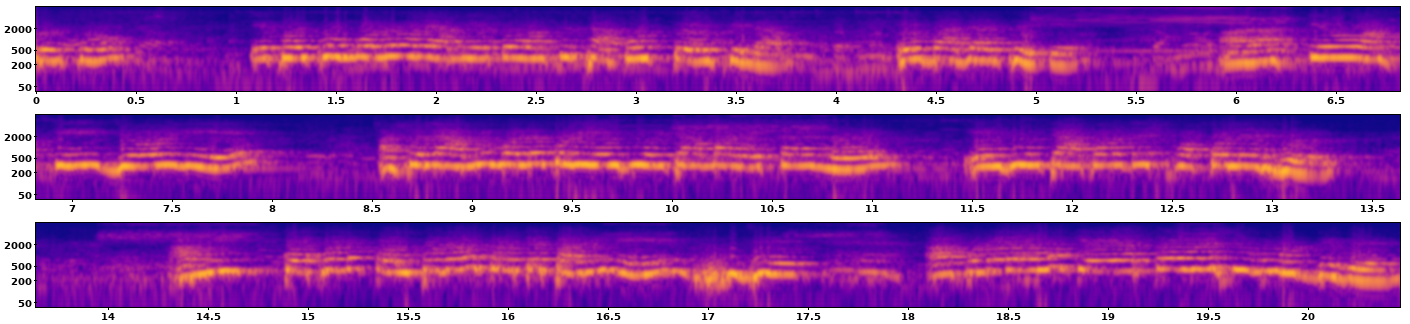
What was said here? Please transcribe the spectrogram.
প্রথম, এ প্রথম মনে হয় আমি এত মাসে সাপোর্ট পেয়েছিলাম এই বাজার থেকে। আর আজকেও আসছি জয় নিয়ে। আসলে আমি মনে করি এই জয়টা আমার একার নয়, এই জয়টা আপনাদের সকলের জয়। আপনারা আমাকে এত বেশি ভোট দিবেন।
